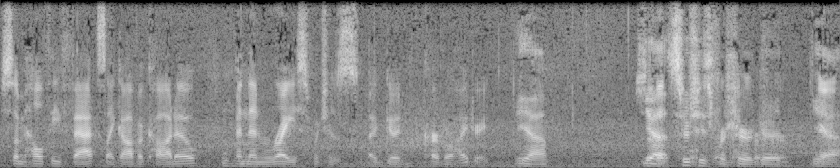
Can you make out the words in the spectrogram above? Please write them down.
some healthy fats like avocado, Mhm. and then rice, which is a good carbohydrate. Yeah. So yeah, sushi's for sure good. Yeah,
